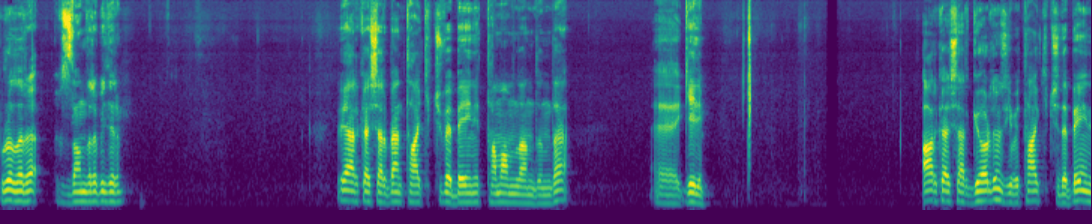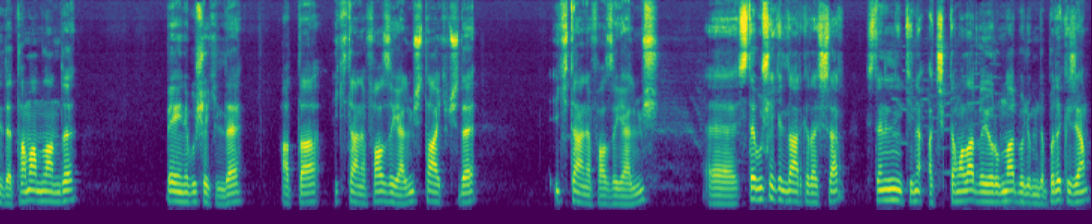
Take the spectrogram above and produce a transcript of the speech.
Buraları hızlandırabilirim. Ve arkadaşlar ben takipçi ve beğeni tamamlandığında e, gelim. arkadaşlar gördüğünüz gibi takipçi de beğeni de tamamlandı. Beğeni bu şekilde. Hatta iki tane fazla gelmiş. Takipçi de iki tane fazla gelmiş. Ee, site bu şekilde arkadaşlar. Sitenin linkini açıklamalar ve yorumlar bölümünde bırakacağım.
